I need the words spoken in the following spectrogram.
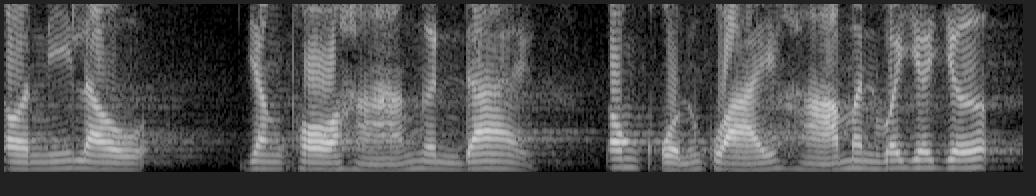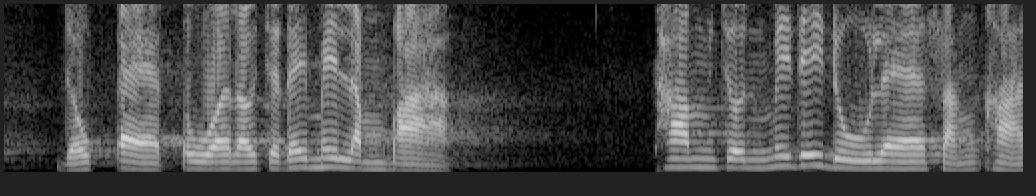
ตอนนี้เรา ยังพอหาเงินได้ ต้องขนขวายหามันไว้เยอะๆ เดี๋ยวแก่ตัวเราจะได้ไม่ลำบากทำจนไม่ได้ดูแลสังขาร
